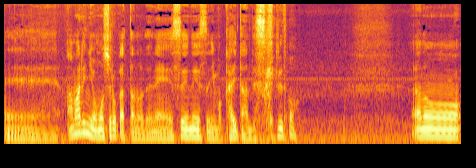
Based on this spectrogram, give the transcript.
えー、あまりに面白かったのでね SNS にも書いたんですけれど。あの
